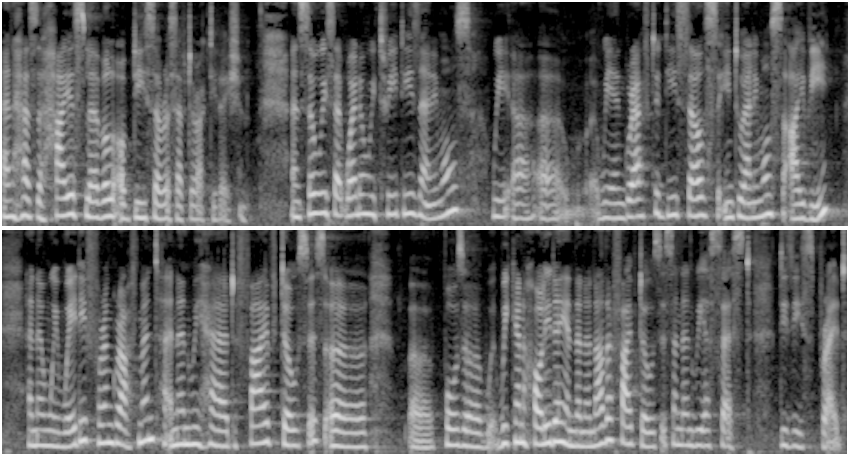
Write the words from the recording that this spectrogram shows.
and has the highest level of B cell receptor activation. And so we said, why don't we treat these animals? We, uh, uh, we engrafted these cells into animals IV, and then we waited for engraftment, and then we had five doses. Uh, uh, pause a weekend holiday and then another five doses, and then we assessed disease spread.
